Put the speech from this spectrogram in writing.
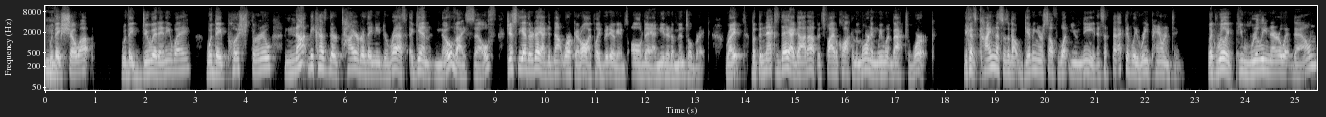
Mm. Would they show up? Would they do it anyway? Would they push through? Not because they're tired or they need to rest. Again, know thyself. Just the other day, I did not work at all. I played video games all day. I needed a mental break, right? But the next day I got up, it's five o'clock in the morning. We went back to work because kindness is about giving yourself what you need. It's effectively reparenting. Like really, if you really narrow it down,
